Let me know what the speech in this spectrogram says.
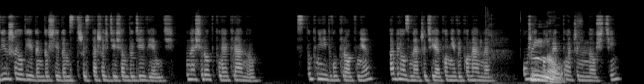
Wiersze od 1 do 7 z 369. Na środku ekranu. Stuknij dwukrotnie, aby oznaczyć jako niewykonane. Użyj No. czynności,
